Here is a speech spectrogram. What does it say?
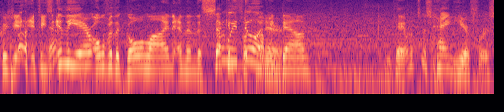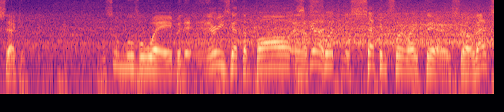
Because if he's in the air over the goal line and then the second foot coming here? down. Okay, let's just hang here for a second. This will move away, but there he's got the ball and a good. foot and a second foot right there. So that's.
